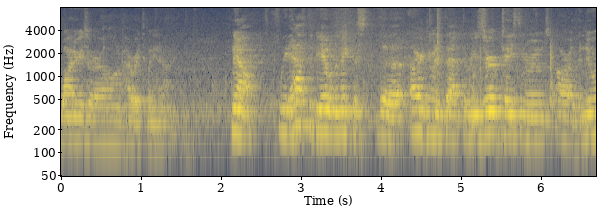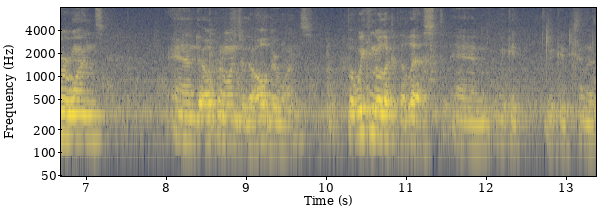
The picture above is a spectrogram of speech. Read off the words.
wineries are along Highway twenty-nine. Now, we'd have to be able to make this, the argument that the reserved tasting rooms are the newer ones and the open ones are the older ones. But we can go look at the list and we could, we could kind of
